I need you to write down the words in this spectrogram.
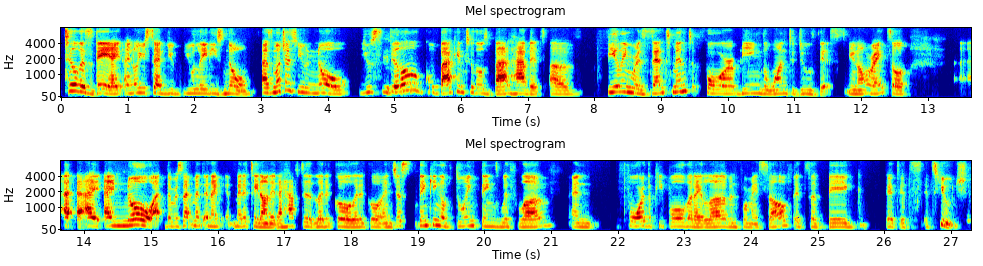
till this day I, I, know you said you you ladies know as much as you know you still go back into those bad habits of feeling resentment for being the one to do this you know right so I, I, I know the resentment and I meditate on it. I have to let it go, let it go. And just thinking of doing things with love and for the people that I love and for myself, it's a big, it, it's, it's huge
